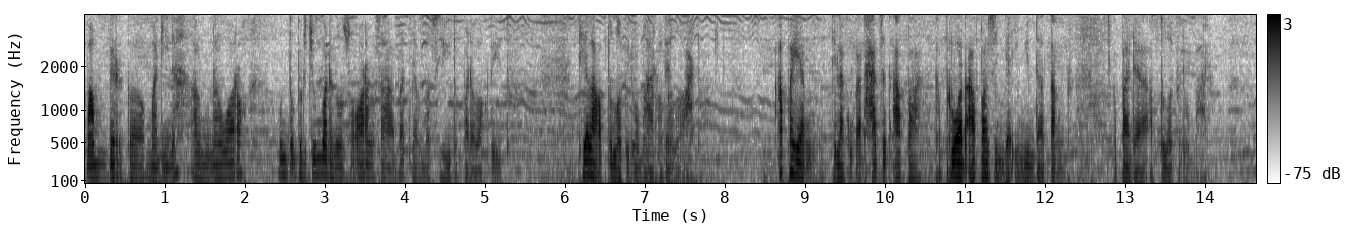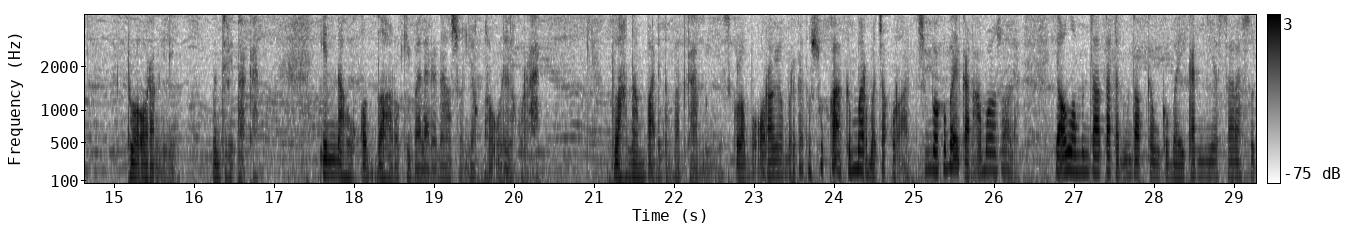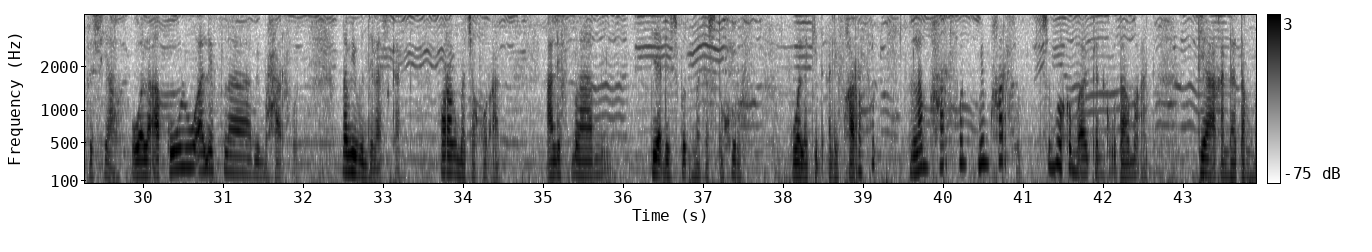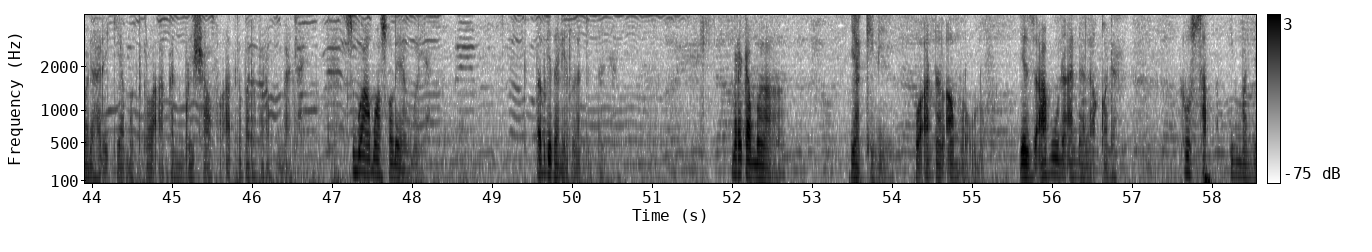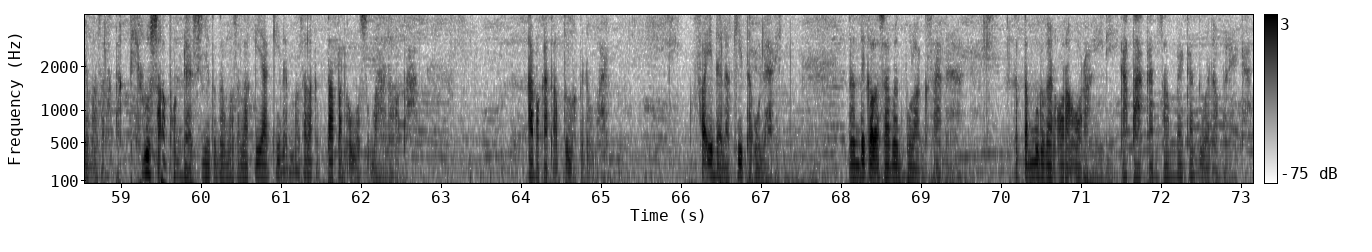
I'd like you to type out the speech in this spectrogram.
mampir ke Madinah Al-Munawwarah untuk berjumpa dengan seorang sahabat yang masih hidup pada waktu itu. Dialah Abdullah bin Umar radhiyallahu anhu. Apa yang dilakukan hajat apa, keperluan apa sehingga ingin datang kepada Abdullah bin Umar. Dua orang ini menceritakan, "Innahu qad dhahara nasun yaqra'una al-Qur'an." Telah nampak di tempat kami. Sekelompok orang yang mereka itu suka gemar baca Quran, sebuah kebaikan amal soleh. Ya Allah mencatat dan menetapkan kebaikannya secara spesial. Wala aqulu alif lam harfun. Nabi menjelaskan, orang baca Quran alif lam tidak disebut baca satu huruf, walakin alif harfun lam harfun mim harfun. Sebuah kebaikan keutamaan. Dia akan datang pada hari kiamat kelak akan beri syafaat kepada para pembaca. Sebuah amal soleh yang mulia. Tapi kita lihat lanjutnya mereka meyakini wa annal amru unuf. Yaz'amuna anna la qadar. Rusak imannya masalah takdir. Rusak pondasinya tentang masalah keyakinan masalah ketetapan Allah Subhanahu wa taala. Apa kata Abdullah bin Umar? Faidalah kita ulaik. Nanti kalau sampai pulang sana ketemu dengan orang-orang ini katakan sampaikan kepada mereka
